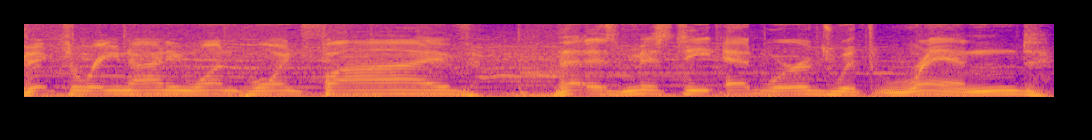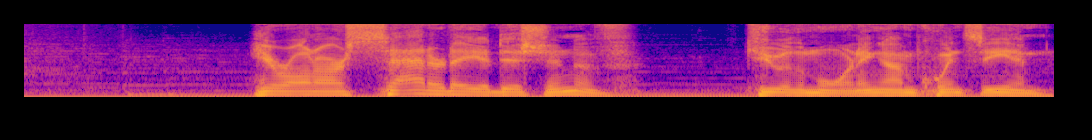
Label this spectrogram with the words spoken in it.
Victory 91.5. That is Misty Edwards with Rend. Here on our Saturday edition of Q in the Morning, I'm Quincy, and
